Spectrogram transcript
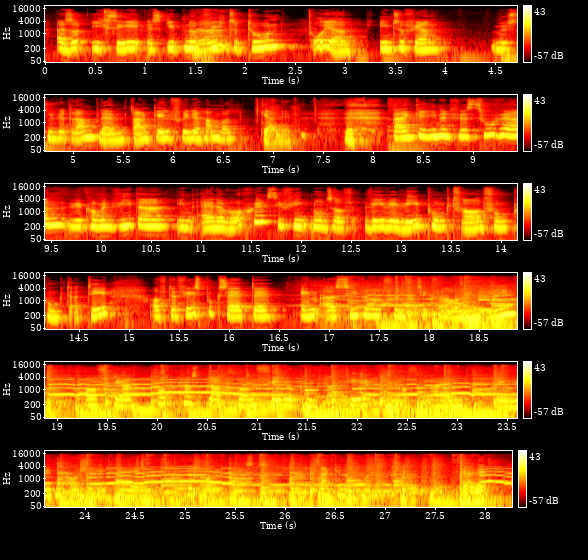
Also ich sehe, es gibt noch ja. viel zu tun. Oh ja. Insofern müssen wir dranbleiben. Danke, Elfriede Hammerl. Gerne. Danke Ihnen fürs Zuhören. Wir kommen wieder in einer Woche. Sie finden uns auf www.frauenfunk.at, auf der Facebook-Seite MA57 Frauen in Wien, auf der Podcast-Plattform feo.at und auf allen gängigen Ausspielkanälen für Podcasts. Danke nochmal. Gerne.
